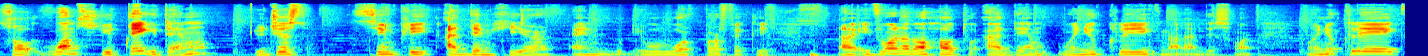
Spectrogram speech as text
So once you take them, you just simply add them here and it will work perfectly. Now, if you want to know how to add them, when you click, not on this one, when you click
